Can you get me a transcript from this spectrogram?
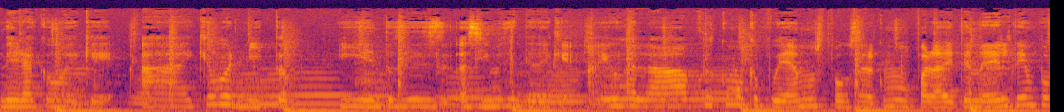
era como de que, ay, qué bonito. Y entonces así me sentía de que, ay, ojalá pues como que pudiéramos pausar como para detener el tiempo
